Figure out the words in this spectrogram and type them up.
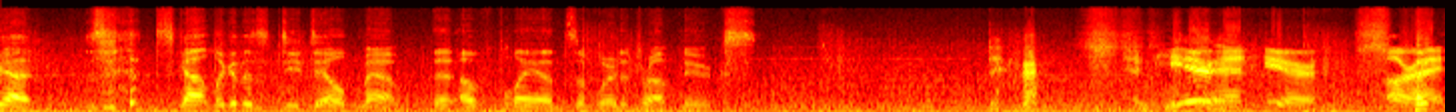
Yeah, Scott, look at this detailed map that of plans of where to drop nukes. here and here. All right.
